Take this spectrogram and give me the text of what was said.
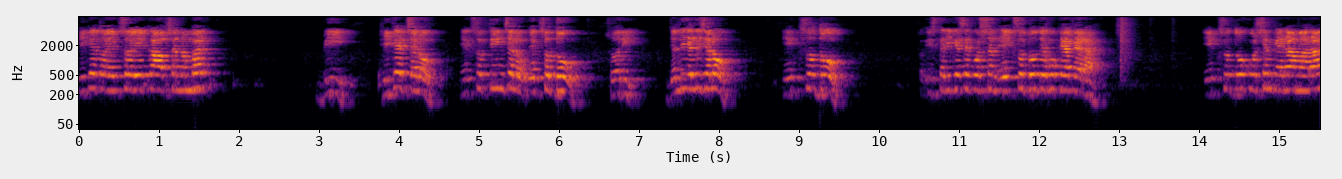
ठीक है तो 101 का ऑप्शन नंबर बी ठीक है, चलो। 103 चलो 102 सॉरी जल्दी जल्दी चलो। 102 तो इस तरीके से क्वेश्चन 102 देखो क्या कह रहा है। 102 क्वेश्चन कह रहा है हमारा,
